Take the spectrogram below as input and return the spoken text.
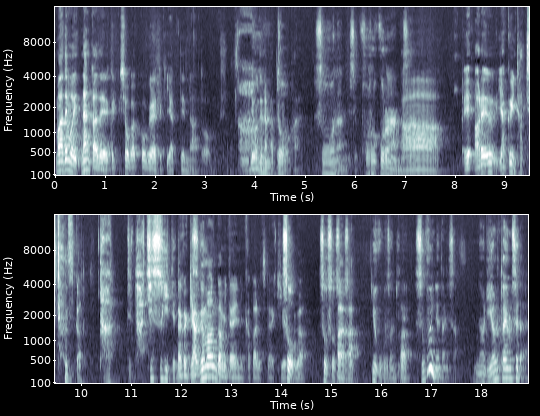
まあでも、なんかで、小学校ぐらいの時やってんなとは思ってたんですけど読んでなかったけどはい、そうなんですよ。コロコロなんですよ。ああ。え、あれ、役に立ってたんですか？立って、立ちすぎてなんかギャグ漫画みたいに書かれてた記憶が。そうそうそうそう、はいはよくご存知で、はいすごいね、谷さん。リアルタイム世代。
